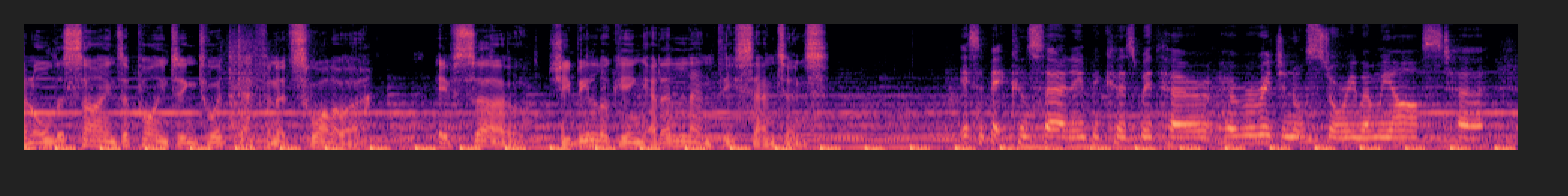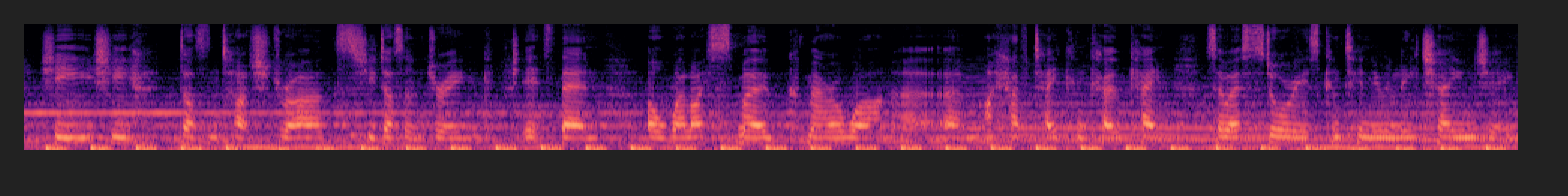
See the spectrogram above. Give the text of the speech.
and all the signs are pointing to a definite swallower. If so, she'd be looking at a lengthy sentence. It's a bit concerning because with her, her original story, when we asked her, she, she doesn't touch drugs, she doesn't drink. It's then, oh, well, I smoke marijuana, um, I have taken cocaine. So her story is continually changing.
